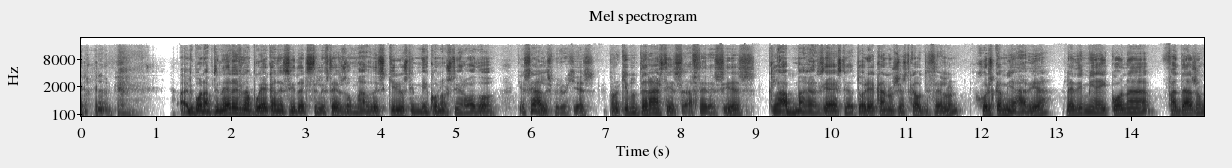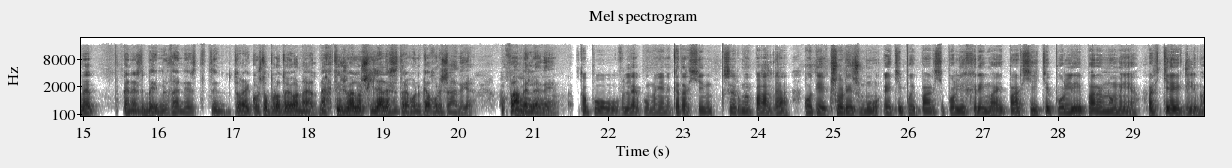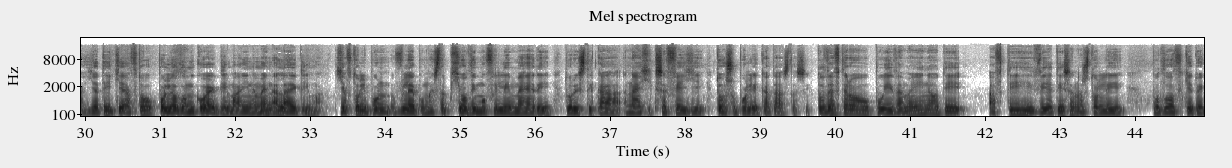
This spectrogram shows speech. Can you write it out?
λοιπόν, από την έρευνα που έκανες είδα τις τελευταίες εβδομάδες, κυρίως στη Μύκονο, στη Ρόδο και σε άλλες περιοχές, προκύπτουν τεράστιες αυθαιρεσίες. Κλαμπ, μαγαζιά, εστιατόρια κάνουν ουσιαστικά ό,τι θέλουν, χωρίς καμία άδεια. Δηλαδή, μια εικόνα, φαντάζομαι, που κανένας δεν περίμενε θα είναι τώρα 21ο αιώνα να χτίζει ο άλλος χιλιάδες τετραγωνικά χωρίς άδεια. Πού πάμε, δηλαδή; Αυτό που βλέπουμε είναι καταρχήν ξέρουμε πάντα ότι εξορισμού εκεί που υπάρχει πολύ χρήμα υπάρχει και πολύ παρανομία. Υπάρχει και έγκλημα. Γιατί και αυτό πολεοδομικό έγκλημα είναι μεν, αλλά έγκλημα. Γι' αυτό λοιπόν βλέπουμε στα πιο δημοφιλή μέρη τουριστικά να έχει ξεφύγει τόσο πολύ η κατάσταση. Το δεύτερο που είδαμε είναι ότι αυτή η διετής αναστολή που δόθηκε το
